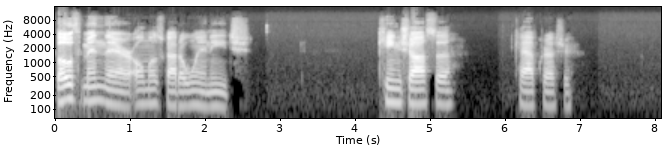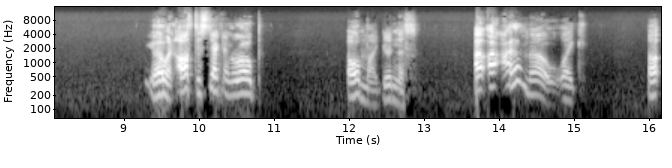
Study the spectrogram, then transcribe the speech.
Both men there almost got a win each. Kinshasa, Calf crusher. Going off the second rope. Oh my goodness. I I, I don't know. Like, up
